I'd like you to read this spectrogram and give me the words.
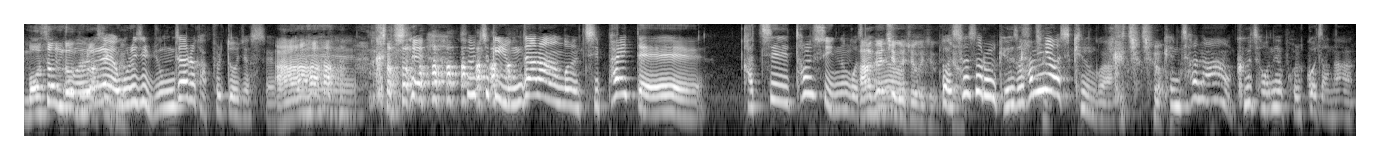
뭐선 돈으로 원래 거? 우리 집 융자를 갚을 돈이었어요 아. 네. 그치 솔직히 융자라는 거는 집팔때 같이 털 수 있는 거잖아요 아, 그렇지, 그렇죠, 그렇죠. 그러니까 스스로를 계속 합리화시키는 거야 그렇죠. 괜찮아 그 전에 벌 거잖아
